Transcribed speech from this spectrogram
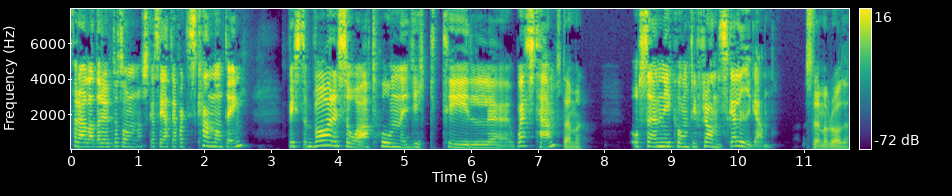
för alla där ute som ska se att jag faktiskt kan någonting. Visst var det så att hon gick till eh, West Ham Stämmer. och sen gick hon till franska ligan. Stämmer bra det.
